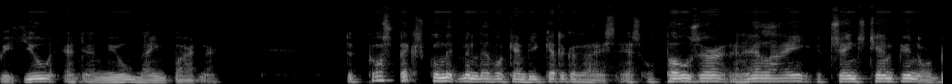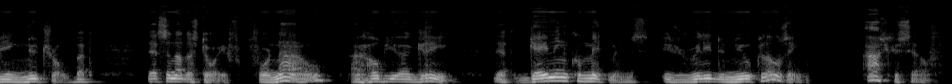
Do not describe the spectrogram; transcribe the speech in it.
with you as their new main partner. The prospect's commitment level can be categorized as opposer, an ally, a change champion, or being neutral, but that's another story. For now, I hope you agree that gaining commitments is really the new closing. Ask yourself,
